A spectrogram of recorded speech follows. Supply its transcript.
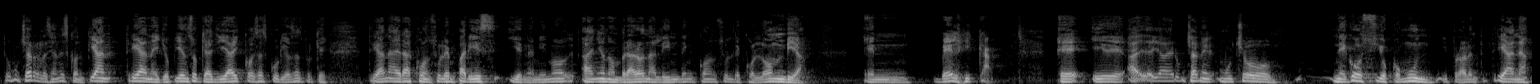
tuvo muchas relaciones con Triana y yo pienso que allí hay cosas curiosas porque Triana era cónsul en París y en el mismo año nombraron a Linden cónsul de Colombia en Bélgica. Eh, y hay, haber mucho negocio común y probablemente Triana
